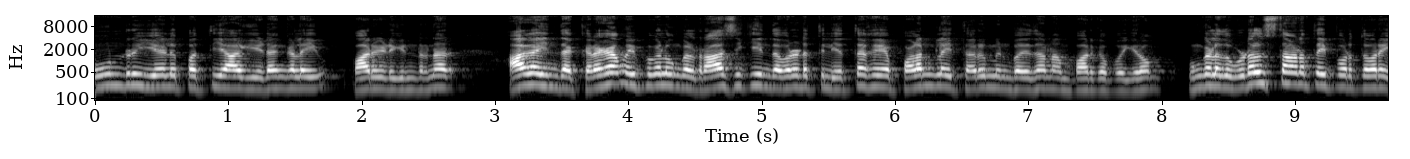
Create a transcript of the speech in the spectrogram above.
மூன்று ஏழு பத்து ஆகிய இடங்களை பார்வையிடுகின்றனர். ஆக இந்த கிரக அமைப்புகள் உங்கள் ராசிக்கு இந்த வருடத்தில் எத்தகைய பலன்களை தரும் என்பதை தான் நாம் பார்க்க போகிறோம். உங்களது உடல் ஸ்தானத்தை பொறுத்தவரை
